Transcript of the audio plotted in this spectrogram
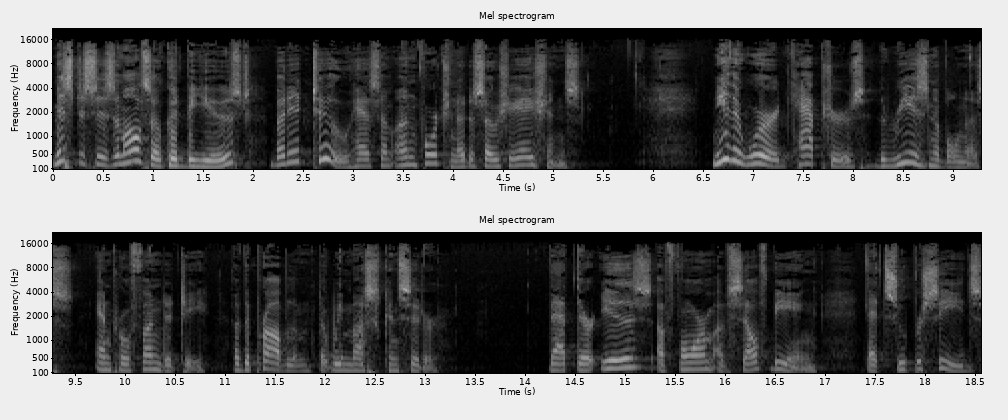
Mysticism also could be used, but it too has some unfortunate associations. Neither word captures the reasonableness and profundity of the problem that we must consider. That there is a form of self being that supersedes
